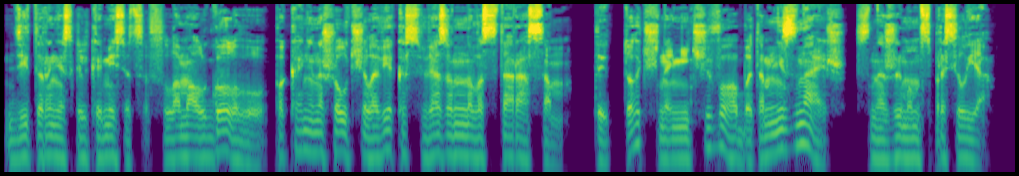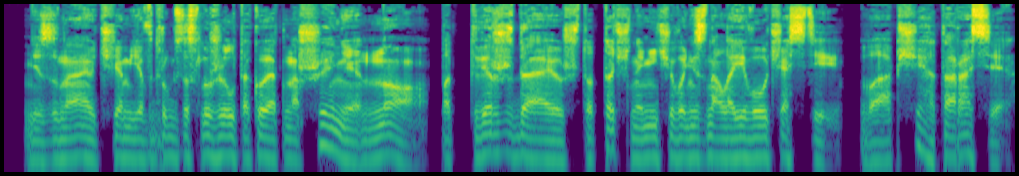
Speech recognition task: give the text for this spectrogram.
Дитер несколько месяцев ломал голову, пока не нашел человека, связанного с Тарасом. Ты точно ничего об этом не знаешь?» — с нажимом спросил я. «Не знаю, чем я вдруг заслужил такое отношение, но подтверждаю, что точно ничего не знал о его участии. Вообще о Тарасе.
